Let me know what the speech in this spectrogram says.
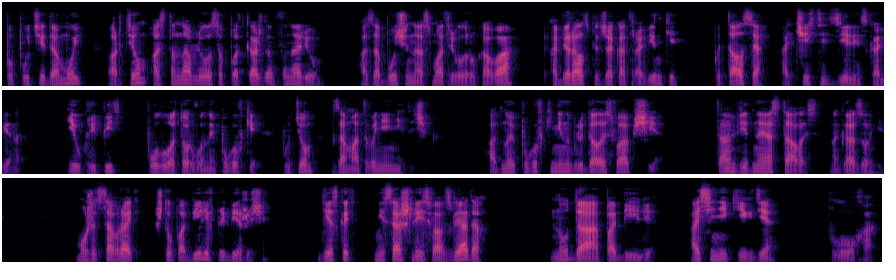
По пути домой Артем останавливался под каждым фонарем, озабоченно осматривал рукава, обирал с пиджака травинки, пытался очистить зелень с колена и укрепить полуоторванные пуговки путем заматывания ниточек. Одной пуговки не наблюдалось вообще. Там, видно, и осталось, на газоне. Может соврать, что побили в прибежище? Дескать, не сошлись во взглядах? Ну да, побили. А синяки где? Плохо.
